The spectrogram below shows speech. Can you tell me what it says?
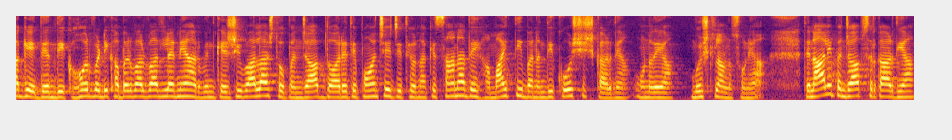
ਅੱਗੇ ਦਿਨ ਦੀ ਇੱਕ ਹੋਰ ਵੱਡੀ ਖਬਰ ਵੱਲ ਵੱਧ ਲੈਂਦੇ ਹਾਂ ਅਰਵਿੰਦ ਕੇਜਰੀਵਾਲ ਅੱਜ ਤੋਂ ਪੰਜਾਬ ਦੌਰੇ ਤੇ ਪਹੁੰਚੇ ਜਿੱਥੇ ਉਹਨਾਂ ਕਿਸਾਨਾਂ ਦੇ ਹਮਾਇਤੀ ਬਣਨ ਦੀ ਕੋਸ਼ਿਸ਼ ਕਰਦਿਆਂ ਉਹਨਾਂ ਦੀਆਂ ਮੁਸ਼ਕਲਾਂ ਨੂੰ ਸੁਣਿਆ ਤੇ ਨਾਲ ਹੀ ਪੰਜਾਬ ਸਰਕਾਰ ਦੀਆਂ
